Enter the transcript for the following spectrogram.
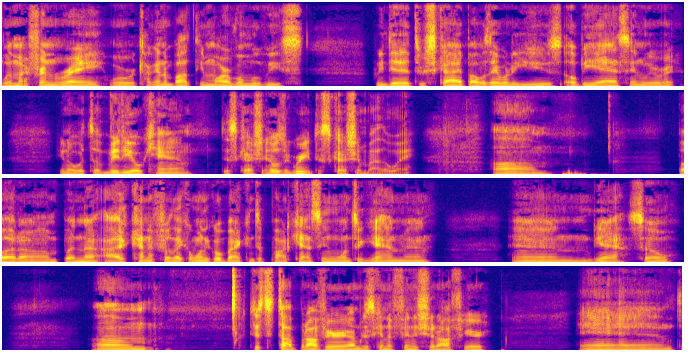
with my friend Ray, where we are talking about the Marvel movies, we did it through Skype. I was able to use OBS, and we were, you know, with a video cam discussion. It was a great discussion, by the way. Um, but um, but now I kind of feel like I want to go back into podcasting once again, man. And yeah, so um just to top it off here, I'm just gonna finish it off here. And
